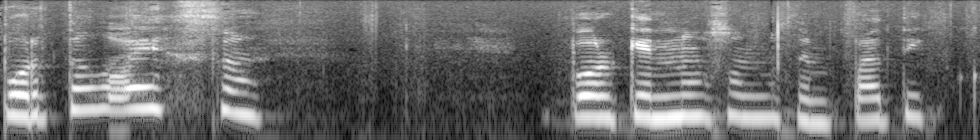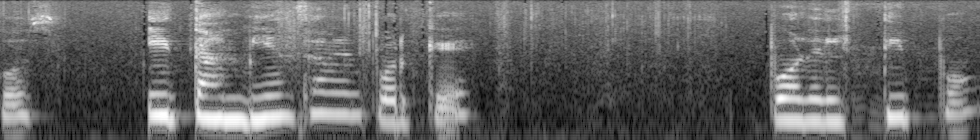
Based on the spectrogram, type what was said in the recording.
Por todo eso, porque no somos empáticos y también saben por qué, por el tipo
